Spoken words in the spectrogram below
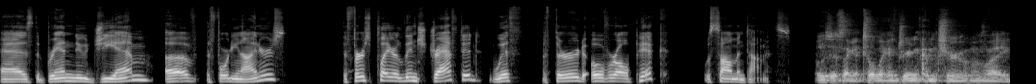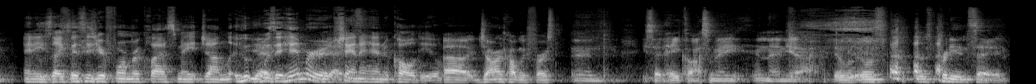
as the brand new GM of the 49ers, the first player Lynch drafted with the third overall pick was Solomon Thomas. It was just like a total like a dream come true. I was like, And he's like, "This is your former classmate, John." Li- Who, Yeah. was it him or Yeah, Shanahan who called you? Uh, John called me first, and he said, "Hey, classmate," and then yeah, it was it was, it was pretty insane.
